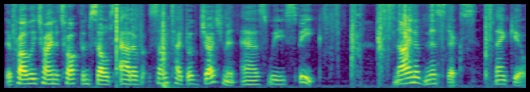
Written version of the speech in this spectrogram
They're probably trying to talk themselves out of some type of judgment as we speak. Nine of Mystics. Thank you.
